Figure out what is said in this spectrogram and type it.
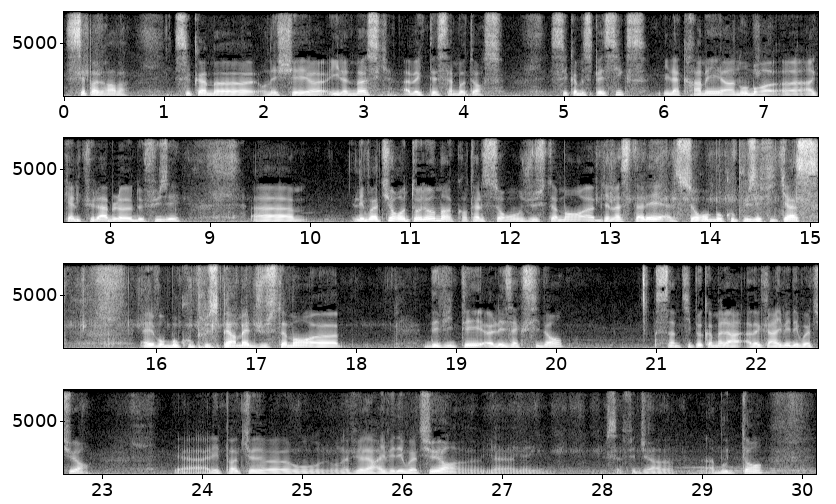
c'est pas grave. C'est comme euh, on est chez Elon Musk avec Tesla Motors. C'est comme SpaceX. Il a cramé un nombre euh, incalculable de fusées. les voitures autonomes, quand elles seront justement bien installées, elles seront beaucoup plus efficaces. Elles vont beaucoup plus permettre justement d'éviter les accidents. C'est un petit peu comme avec l'arrivée des voitures. À l'époque on a vu l'arrivée des voitures, ça fait déjà un bout de temps,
